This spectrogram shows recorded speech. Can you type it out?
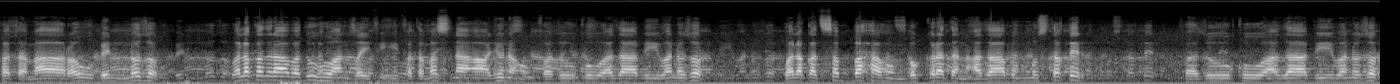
فتماروا بالنذر. ولقد راودوه عن ضيفه فتمسنا أعينهم فذوقوا عذابي ونذر. ولقد صبحهم بكرة عذاب مستقر فذوقوا عذابي ونذر.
